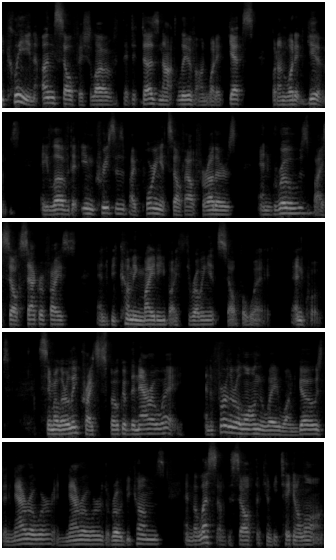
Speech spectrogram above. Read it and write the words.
the clean, unselfish love that does not live on what it gets, but on what it gives, a love that increases by pouring itself out for others and grows by self sacrifice and becoming mighty by throwing itself away. End quote. Similarly, Christ spoke of the narrow way, and the further along the way one goes, the narrower and narrower the road becomes, and the less of the self that can be taken along.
